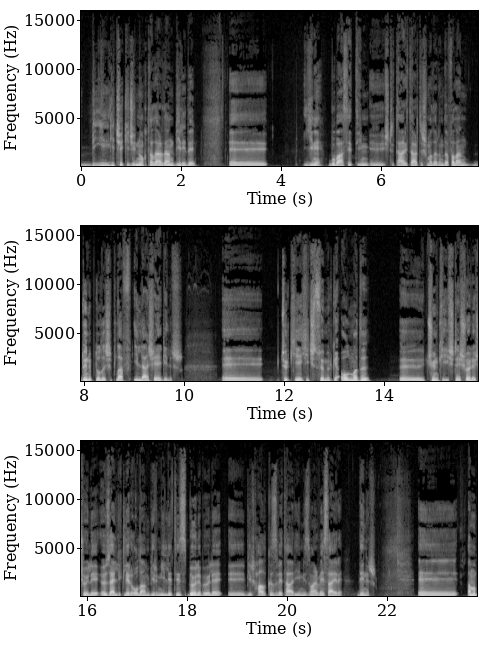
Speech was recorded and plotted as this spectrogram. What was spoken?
bir ilgi çekici noktalardan biri de ee, yine bu bahsettiğim ee, işte tarih tartışmalarında falan dönüp dolaşıp laf illa şeye gelir. Ee, Türkiye hiç sömürge olmadı. Ee, çünkü işte şöyle şöyle özellikleri olan bir milletiz, böyle böyle ee, bir halkız ve tarihimiz var vesaire denir. Ee, ama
